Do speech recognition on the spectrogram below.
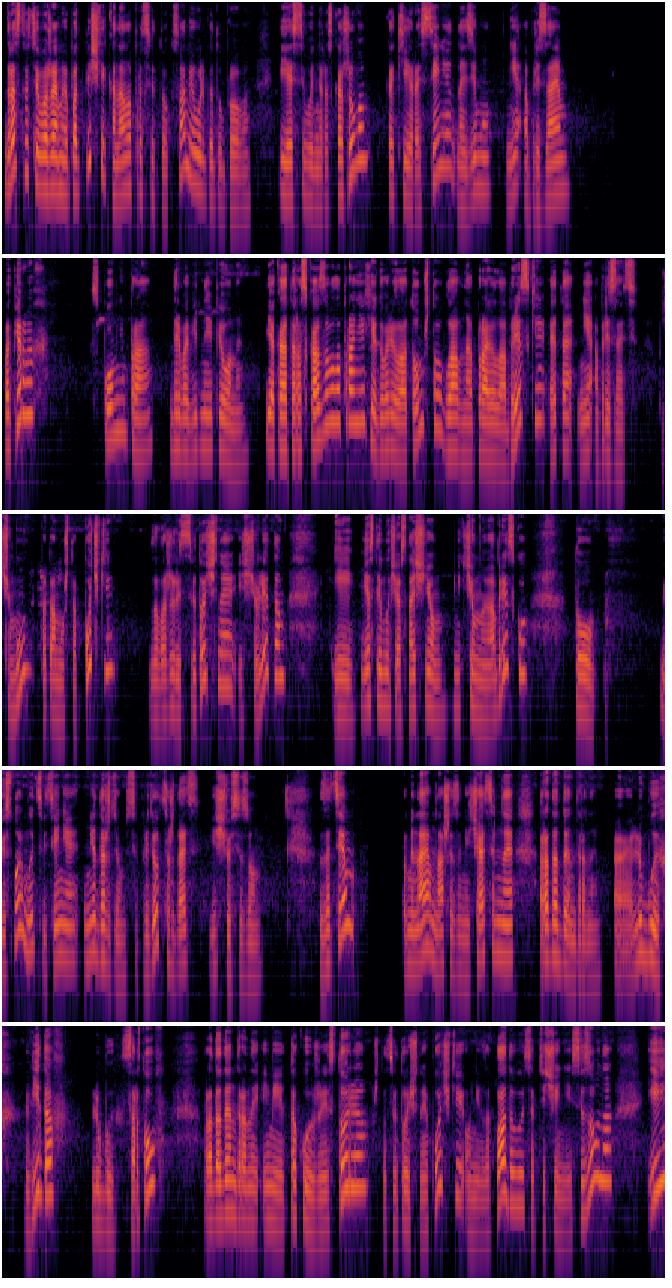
Здравствуйте, уважаемые подписчики канала Про Цветок. С вами Ольга Дуброва. И я сегодня расскажу вам, какие растения на зиму не обрезаем. Во-первых, вспомним про древовидные пионы. Я когда-то рассказывала про них, я говорила о том, что главное правило обрезки – это не обрезать. Почему? Потому что почки заложились цветочные еще летом, и если мы сейчас начнем никчемную обрезку, то весной мы цветения не дождемся, придется ждать еще сезон. Затем поминаем наши замечательные рододендроны. Э, любых видов, любых сортов рододендроны имеют такую же историю, что цветочные почки у них закладываются в течение сезона и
